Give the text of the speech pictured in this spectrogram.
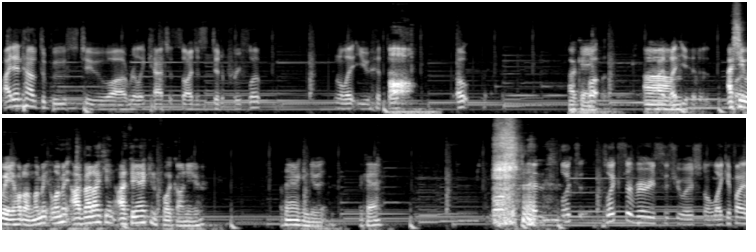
I didn't have the boost to uh, really catch it, so I just did a pre-flip. I'm gonna let you hit this. Oh. Oh. Okay. Well, um, I let you hit it. Actually, wait. Hold on. Let me. Let me. I bet I can. I think I can flick on you. I think I can do it. Okay. Well, and flicks, flicks are very situational. Like if I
